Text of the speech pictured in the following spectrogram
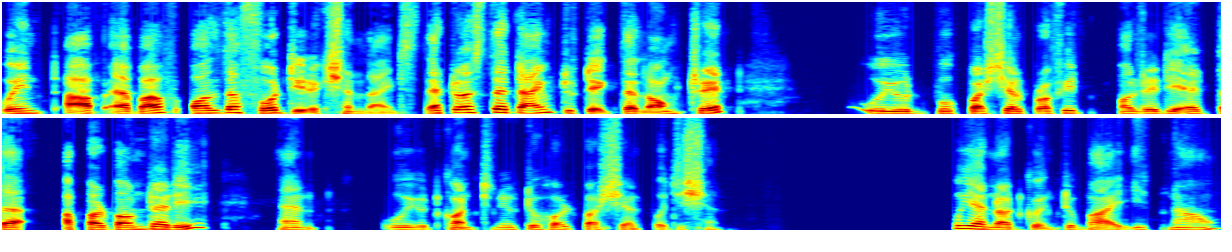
went up above all the four direction lines. That was the time to take the long trade. We would book partial profit already at the upper boundary and we would continue to hold partial position. We are not going to buy it now.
